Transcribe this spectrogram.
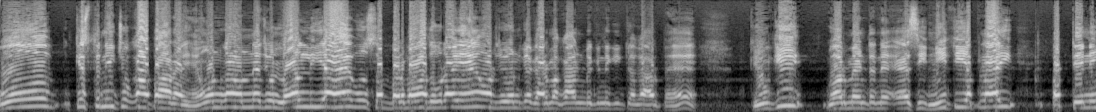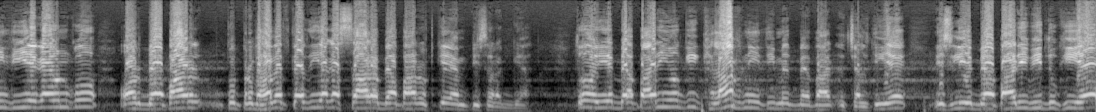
वो किस्त नहीं चुका पा रहे हैं। उनका, उनने जो लोन लिया है वो सब बर्बाद हो रहे हैं और जो उनके घर मकान बिकने की कगार पे हैं क्योंकि गवर्नमेंट ने ऐसी नीति अपनाई, पट्टे नहीं दिए गए उनको, और व्यापार को प्रभावित कर दिया गया, सारा व्यापार उठ के एमपी से रख गया। तो ये व्यापारियों की खिलाफ नीति में व्यापार चलती है, इसलिए व्यापारी भी दुखी है,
